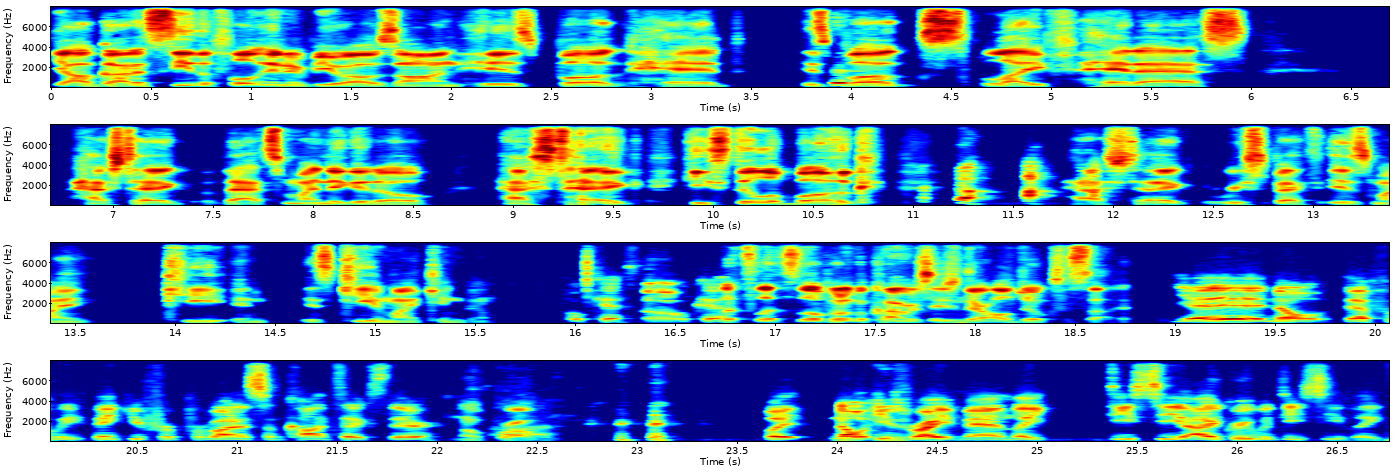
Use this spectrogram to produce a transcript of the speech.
Y'all got to see the full interview I was on. His bug head, his bugs life head ass. Hashtag that's my nigga though. Hashtag he's still a bug. Hashtag respect is my key and is key in my kingdom. Okay. So okay. let's let's open up the conversation there. All jokes aside, Yeah, yeah, no, definitely. Thank you for providing some context there. no problem. But no, he's right, man. Like DC, I agree with DC. Like,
